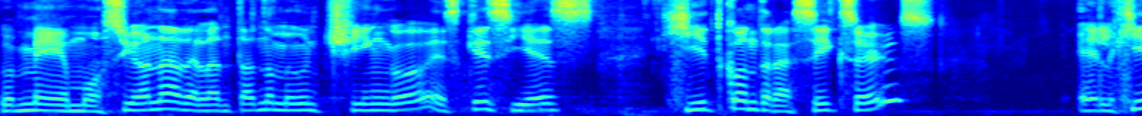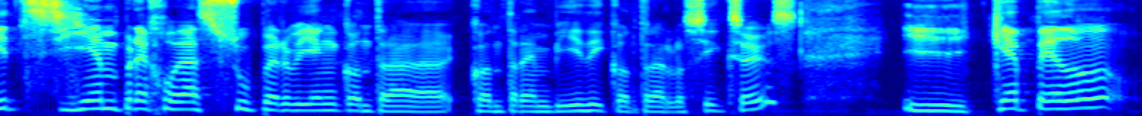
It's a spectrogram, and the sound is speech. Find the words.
me emociona adelantándome un chingo es que si es Hit contra Sixers, el Hit siempre juega súper bien contra, contra Embiid y contra los Sixers. Y qué pedo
